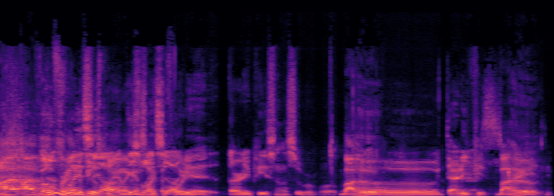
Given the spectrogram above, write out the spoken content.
I, I vote Just for him wait if he till was y'all, playing against like the 40. thirty piece in the Super Bowl. By who? Oh, 30 pieces. By who? The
